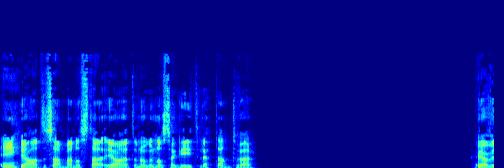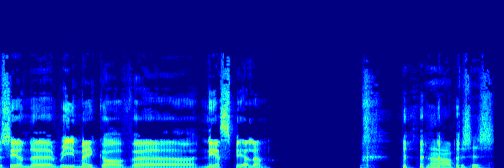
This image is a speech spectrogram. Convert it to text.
Eh. Jag har inte samma nostal- jag har inte någon nostalgi till ettan tyvärr. Jag vill se en eh, remake av uh, NES-spelen Ja, precis.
